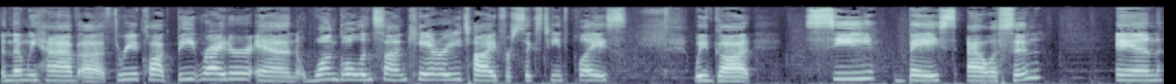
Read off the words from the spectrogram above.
And then we have a 3 o'clock beat writer and one Golden Sun Carry tied for 16th place. We've got C Base Allison and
